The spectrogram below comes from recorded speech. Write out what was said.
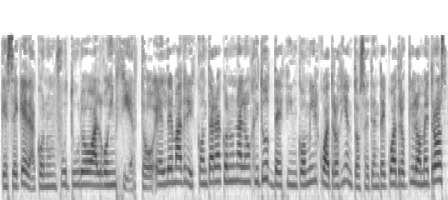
que se queda con un futuro algo incierto. El de Madrid contará con una longitud de 5.474 kilómetros,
